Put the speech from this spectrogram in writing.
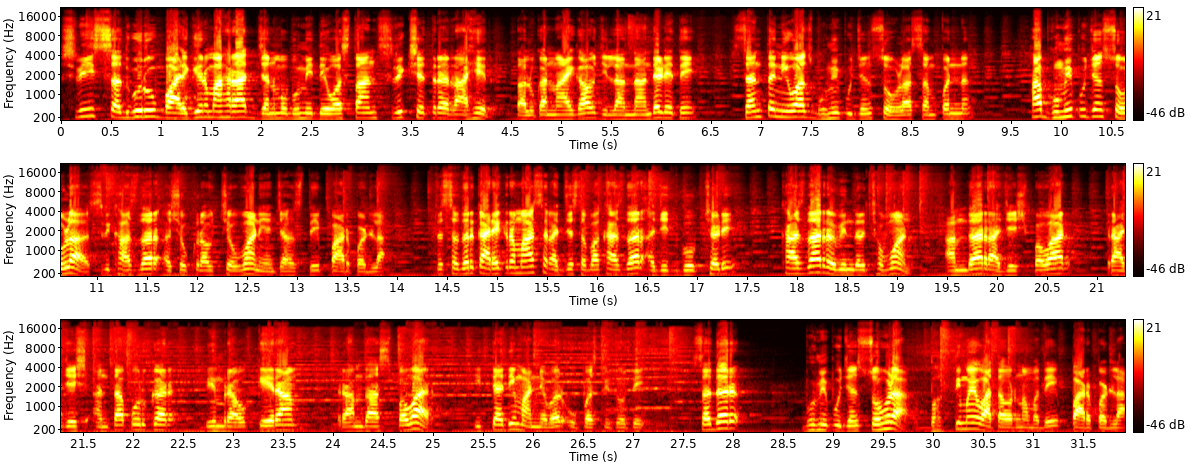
श्री सद्गुरू बाळगीर महाराज जन्मभूमी देवस्थान श्री क्षेत्र राहेर तालुका नायगाव जिल्हा नांदेड येथे संत निवास भूमिपूजन सोहळा संपन्न. हा भूमिपूजन सोहळा श्री खासदार अशोकराव चव्हाण यांच्या हस्ते पार पडला. तर सदर कार्यक्रमास राज्यसभा खासदार अजित गोपछडे खासदार रवींद्र चव्हाण आमदार राजेश पवार राजेश अंतापूरकर भीमराव केराम रामदास पवार इत्यादी मान्यवर उपस्थित होते. सदर भूमिपूजन सोहळा भक्तिमय वातावरणामध्ये पार पडला.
